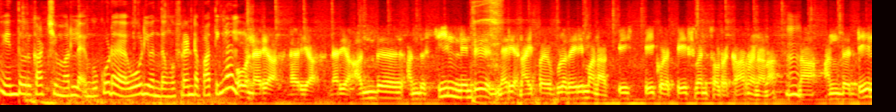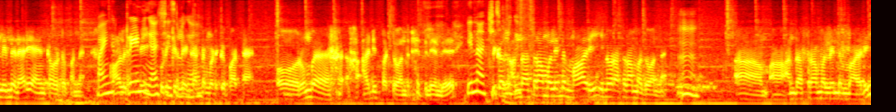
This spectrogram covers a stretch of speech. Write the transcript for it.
எந்த ஒரு காட்சியும் வரல. உங்க கூட ஓடி வந்த உங்க ஃப்ரெண்டை பாத்தீங்களா ஓ நிறையா நிறையா நிறையா. அந்த அந்த சீன்ல இருந்து நிறைய. நான் இப்ப இவ்வளவு தைரியமா நான் பேய் கூட பேசுவேன்னு சொல்ற காரணம் என்னன்னா. நான் அந்த டேல இருந்து நிறைய என்கவுண்டர் பண்ணேன். பேய் ஆச்சு. கண்டமெடுக்க பார்த்தேன். ஓ ரொம்ப அடிபட்டு வந்துட்டேன் இதுல இருந்து என்னாச்சு பிகாஸ் அந்த அசராமல இருந்து மாறி இன்னொரு அசராமாக்கு வந்தேன். அந்த அசராமல இருந்து மாறி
